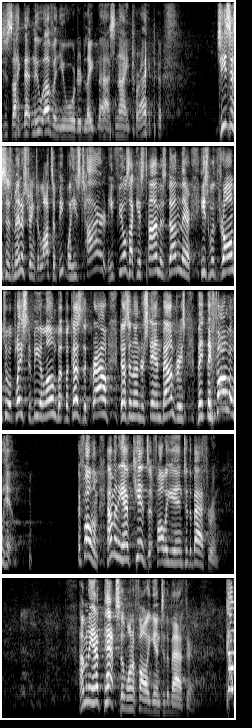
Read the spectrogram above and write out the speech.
Just like that new oven you ordered late last night, right? Jesus is ministering to lots of people. He's tired. He feels like his time is done there. He's withdrawn to a place to be alone, but because the crowd doesn't understand boundaries, they, they follow him. They follow him. How many have kids that follow you into the bathroom? How many have pets that want to follow you into the bathroom? Come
